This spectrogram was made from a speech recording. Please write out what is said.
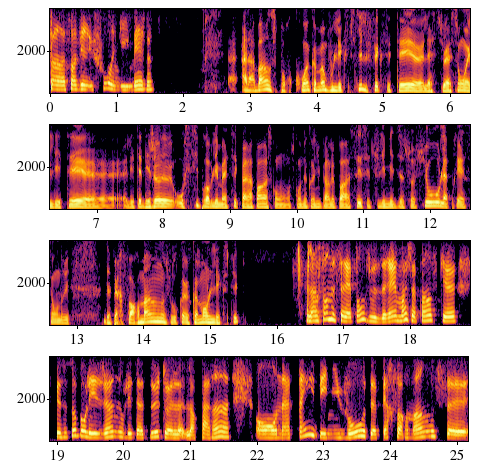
sans, sans virer fou, en guillemets, là. À la base, pourquoi, comment vous l'expliquez le fait que c'était euh, la situation, elle était, euh, elle était déjà aussi problématique par rapport à ce qu'on ce qu'on a connu par le passé? C'est-tu les médias sociaux, la pression de, de performance ou comment on l'explique? L'ensemble de ces réponses, je vous dirais, moi, je pense que que ce soit pour les jeunes ou les adultes, leurs parents, on atteint des niveaux de performance euh,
